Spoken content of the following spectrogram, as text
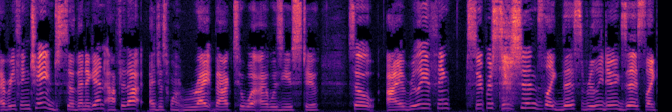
everything changed. So then again, after that, I just went right back to what I was used to. So I really think superstitions like this really do exist. Like,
